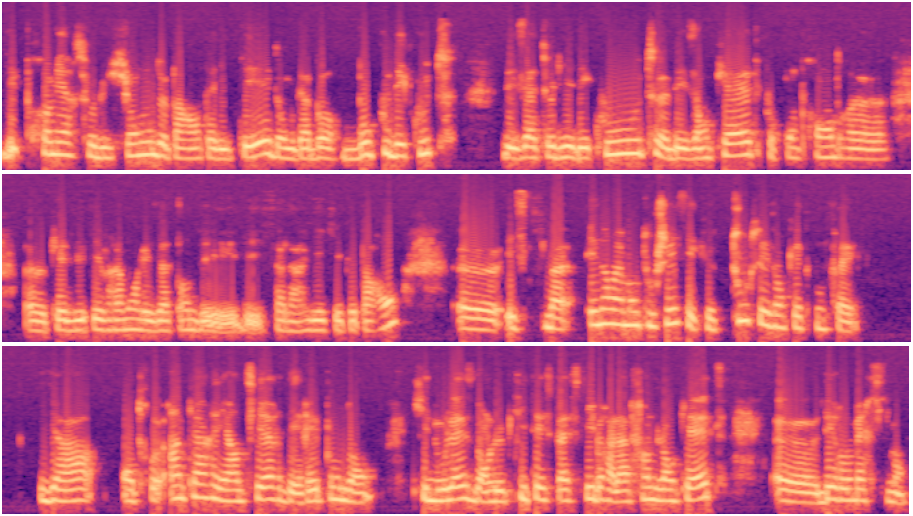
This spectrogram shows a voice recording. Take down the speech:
des premières solutions de parentalité. Donc d'abord beaucoup d'écoute, des ateliers d'écoute, des enquêtes pour comprendre euh, euh, quelles étaient vraiment les attentes des, salariés qui étaient parents. Euh, et ce qui m'a énormément touchée, c'est que toutes les enquêtes qu'on fait, il y a entre un quart et un tiers des répondants qui nous laissent dans le petit espace libre à la fin de l'enquête des remerciements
